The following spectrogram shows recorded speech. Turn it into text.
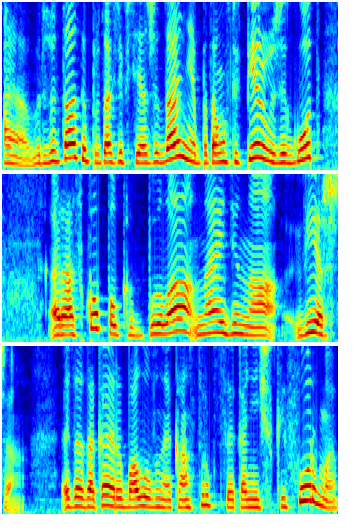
А, результаты превзошли все ожидания, потому что в первый же год раскопок была найдена верша. Это такая рыболовная конструкция конической формы,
